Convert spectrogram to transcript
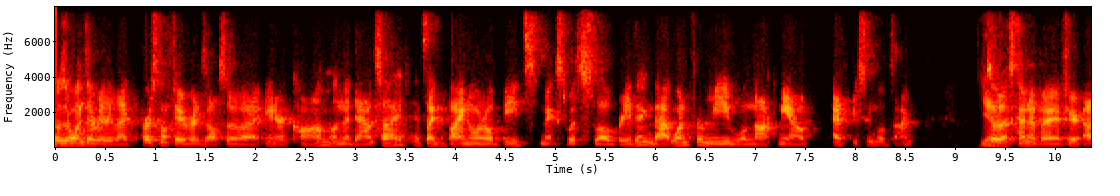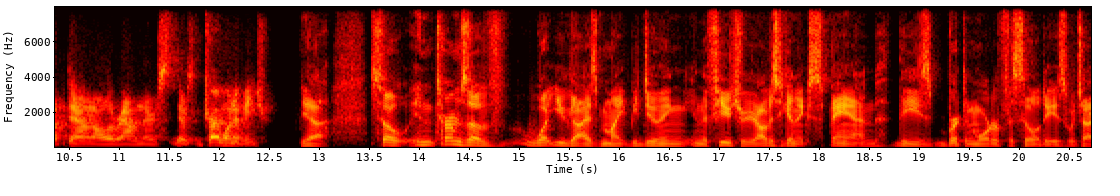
those are ones I really like. Personal favorite is also uh, inner calm on the downside. It's like binaural beats mixed with slow breathing. That one for me will knock me out every single time. Yeah. So that's kind of a, if you're up, down, all around, there's, there's try one of each. Yeah. So, in terms of what you guys might be doing in the future, you're obviously going to expand these brick and mortar facilities, which I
